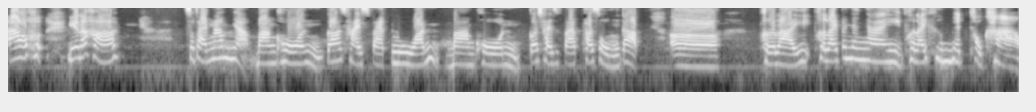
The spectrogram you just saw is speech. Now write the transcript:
เอาเนี่ยนะคะสแฟกนัมเนี่ยบางคนก็ใช้สแฟกล้วน บางคนก็ใช้สแฟกผสมกับเอ่อเพอร์ไลท์เพอร์ไลท์เป็นยังไง เพอร์ไลท์คือเม็ด ขาว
